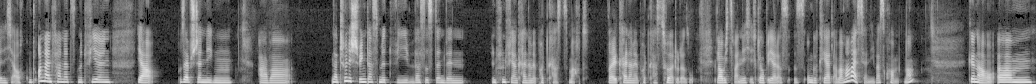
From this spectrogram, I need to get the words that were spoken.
bin ich ja auch gut online vernetzt mit vielen, ja, Selbstständigen. Aber natürlich schwingt das mit, wie, was ist denn, wenn in fünf Jahren keiner mehr Podcasts macht? Weil keiner mehr Podcasts hört oder so. Glaube ich zwar nicht, ich glaube eher, das ist umgekehrt, aber man weiß ja nie, was kommt, ne? Genau. Ähm,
